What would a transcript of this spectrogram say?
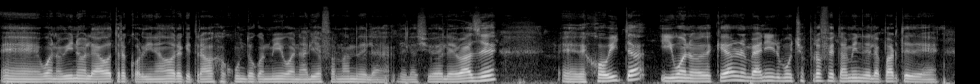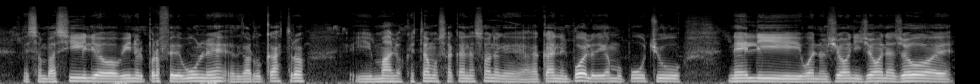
Eh, bueno, vino la otra coordinadora que trabaja junto conmigo, Analia Fernández de la, ciudad de Valle, eh, de Jovita. Y bueno, quedaron en venir muchos profes también de la parte de, San Basilio, vino el profe de Bulnes, Edgardo Castro, y más los que estamos acá en la zona, que acá en el pueblo, digamos, Puchu, Nelly, bueno, Johnny, Jonah, yo. Eh,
